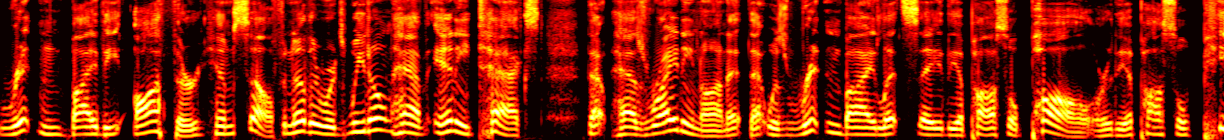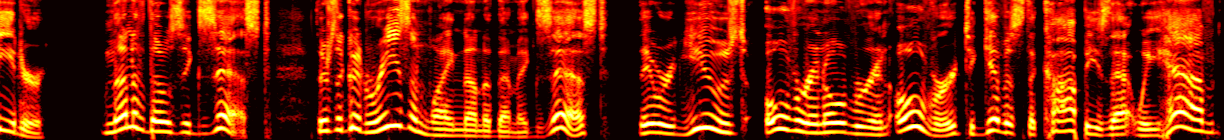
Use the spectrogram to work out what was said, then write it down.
written by the author himself. In other words, we don't have any text that has writing on it that was written by, let's say, the Apostle Paul or the Apostle Peter none of those exist. There's a good reason why none of them exist. They were used over and over and over to give us the copies that we have.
